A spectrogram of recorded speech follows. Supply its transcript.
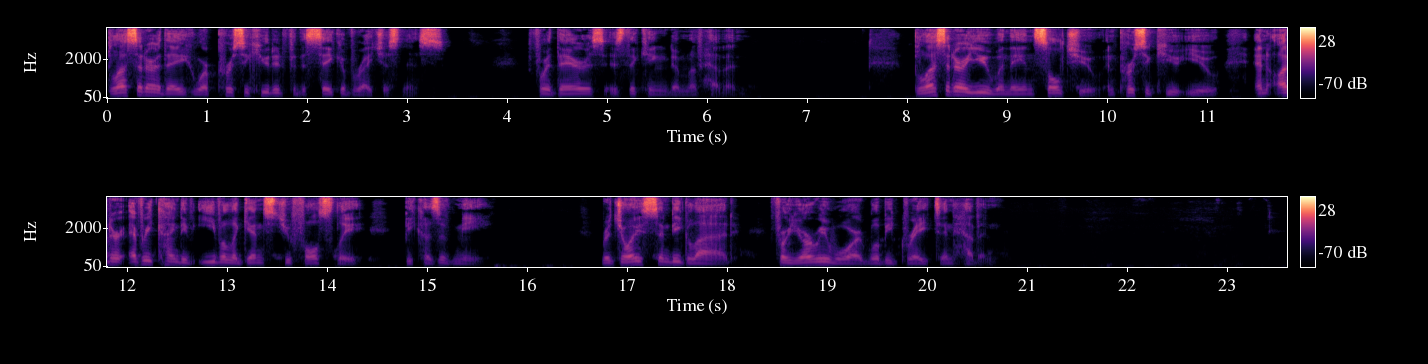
Blessed are they who are persecuted for the sake of righteousness for theirs is the kingdom of heaven. Blessed are you when they insult you and persecute you and utter every kind of evil against you falsely because of me. Rejoice and be glad, for your reward will be great in heaven. So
